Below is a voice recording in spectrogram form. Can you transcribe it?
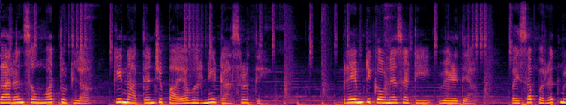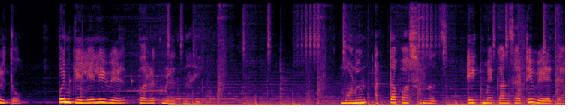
कारण संवाद तुटला की नात्यांची पायाभरणी ढासळते. प्रेम टिकवण्यासाठी वेळ द्या पैसा परत मिळतो पण गेलेली वेळ परत मिळत नाही. म्हणून आत्तापासूनच एकमेकांसाठी वेळ द्या.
